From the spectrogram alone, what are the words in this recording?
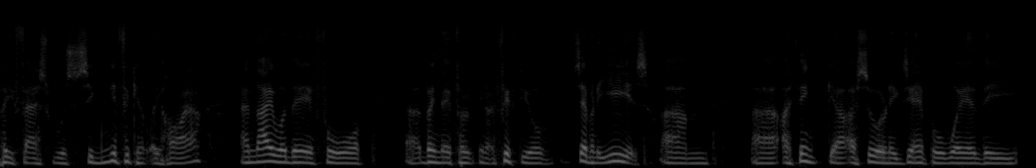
PFAS was significantly higher, and they were there for uh, been there for you know 50 or 70 years. Um, uh, I think uh, I saw an example where the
